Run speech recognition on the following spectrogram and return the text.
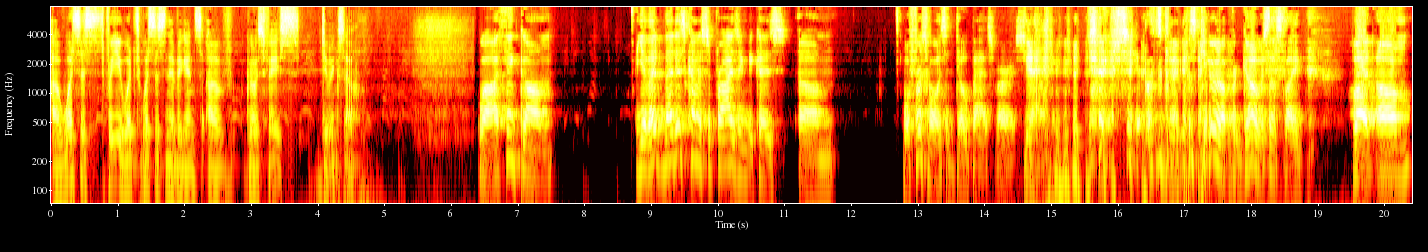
Uh, what's this for you? What's what's the significance of Ghostface doing so? Well, I think, um, yeah, that that is kind of surprising because, um, well, first of all, it's a dope ass verse. Yeah, Shit, let's, let's give it up for Ghost. That's like, but um,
